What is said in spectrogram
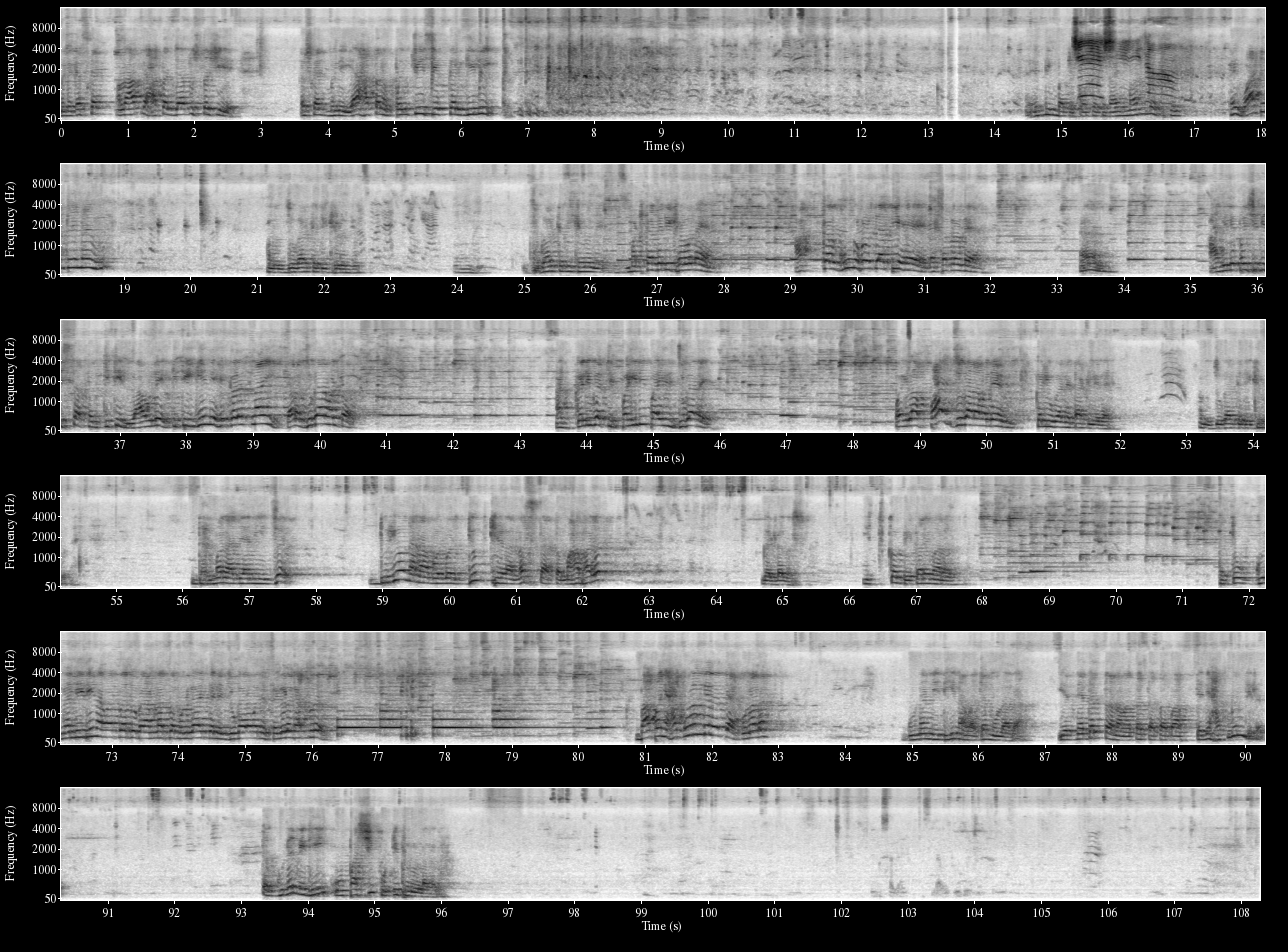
म्हणजे कस काय मला आपल्या हातात जादूच तशी आहे कस काय म्हणजे या हातानं पंचवीस एकर गेली हे. काही वाटत नाही हो. जुगार कधी खेळू देऊ हम्म. जुगार कधी खेळू नये मटका कधी खेळू नये अक्कल गुंग हो जाती है लक्षात राहू द्या. आलेले पैसे दिसतात पण किती लावले किती गेले हे कळत नाही. त्याला जुगार म्हणतात. आणि कलियुगाची पहिली पायरी जुगार आहे. पहिला पाय जुगारामध्ये कलियुगाने टाकलेला आहे. पण जुगार कधी खेळू नाही धर्मराजांनी जर दुर्योधनाबरोबर द्युत खेळला नसता तर महाभारत घडलं नसत. इतकं बेकार आहे महाराज. तर तो गुणनिधी नावाचा जो ब्राह्मणाचा मुलगा आहे त्याने जुगारामध्ये सगळं घातलं. बापाने हाकलून दिलं त्या कुणाला? गुणनिधी नावाच्या मुलाला. यज्ञदत्त नावाचा त्याचा बाप त्याने हाकडून दिलं. तर गुणनिधी उपाशी पोटी फिरू लागला.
